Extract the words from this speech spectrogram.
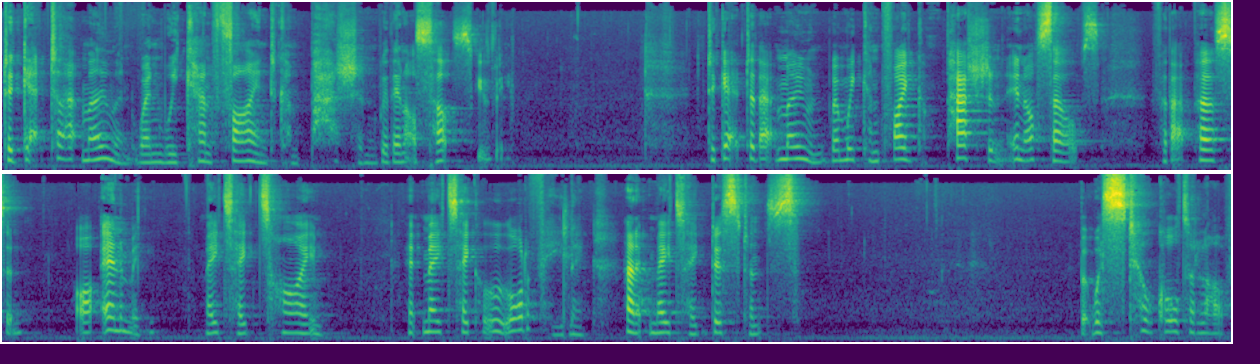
To get to that moment when we can find compassion within ourselves, excuse me, to get to that moment when we can find compassion in ourselves for that person, our enemy, may take time. It may take a lot of healing and it may take distance. But we're still called to love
